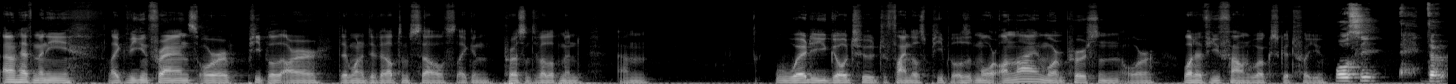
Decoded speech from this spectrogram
I don't have many like vegan friends or people are they want to develop themselves like in personal development um, where do you go to to find those people is it more online more in person or what have you found works good for you well see the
